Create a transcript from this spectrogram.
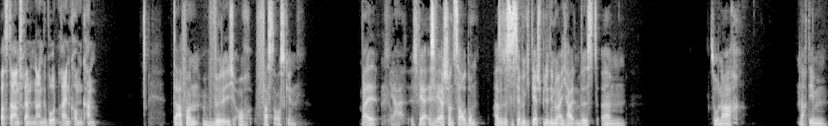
was da an fremden Angeboten reinkommen kann. Davon würde ich auch fast ausgehen. Weil, ja, es wäre es wäre schon saudumm. Also das ist ja wirklich der Spieler, den du eigentlich halten willst. Ähm, so nach, nach dem,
